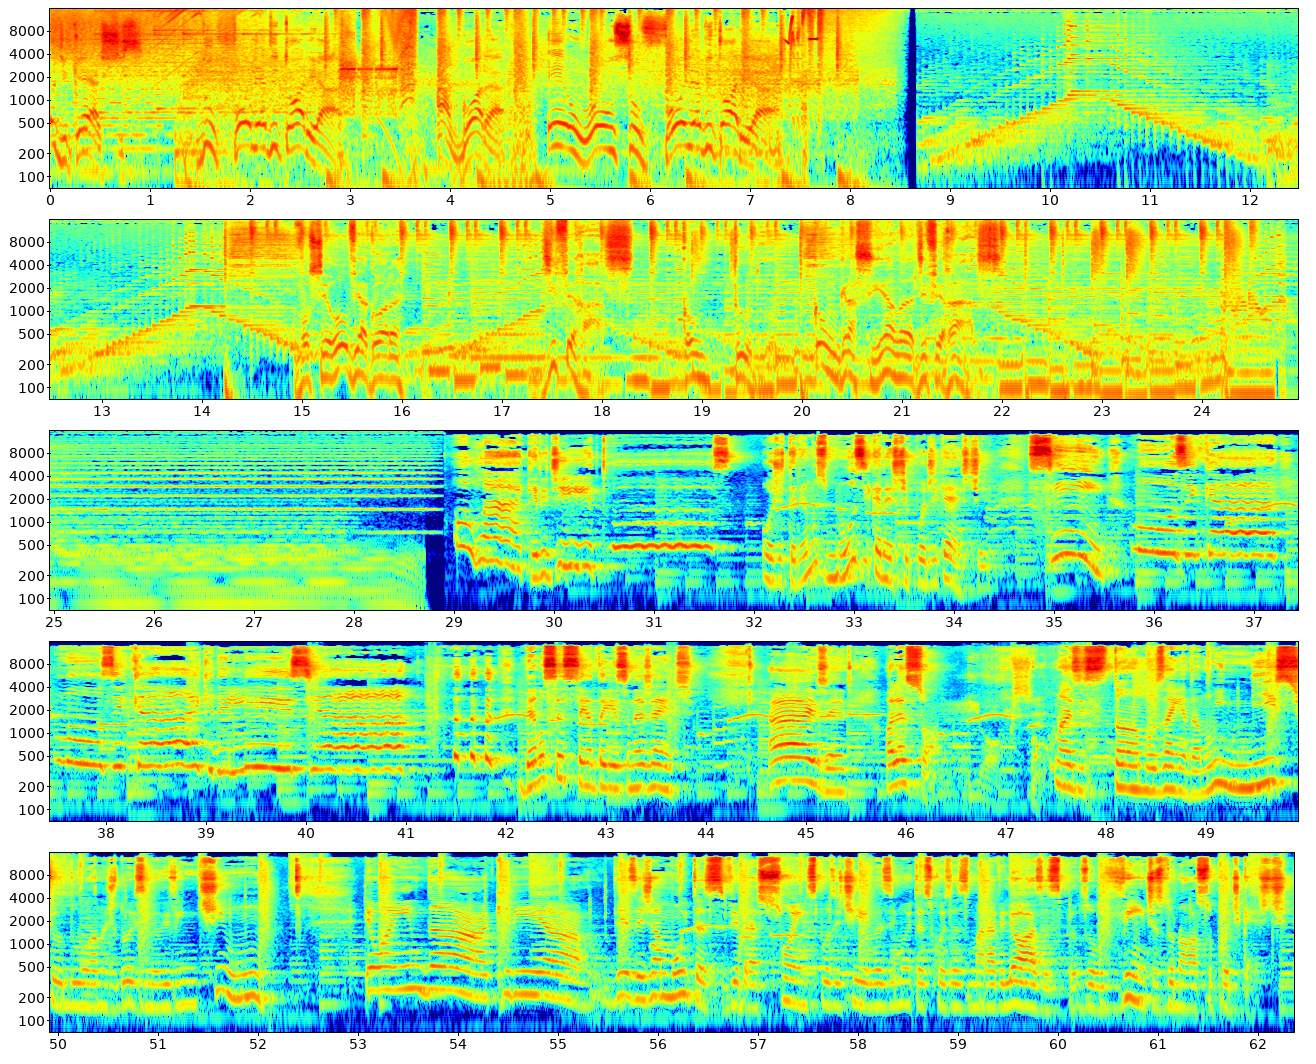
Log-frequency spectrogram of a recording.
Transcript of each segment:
Podcasts do Folha Vitória. Agora eu ouço Folha Vitória. Você ouve agora de Ferraz. Com tudo. Com Graciela de Ferraz. Olá, queriditos! Hoje teremos música neste podcast. Sim, música! Música! Ai, que delícia! Bem nos 60 isso, né, gente? Ai, gente, olha só. Nós estamos ainda no início do ano de 2021. Eu ainda queria desejar muitas vibrações positivas e muitas coisas maravilhosas para os ouvintes do nosso podcast.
